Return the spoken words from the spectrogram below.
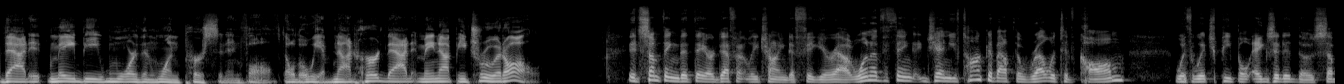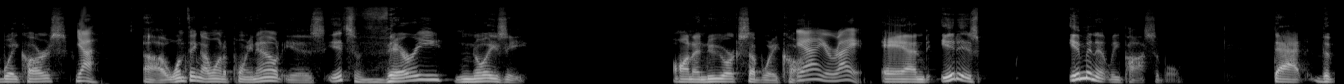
that it may be more than one person involved. Although we have not heard that, it may not be true at all. It's something that they are definitely trying to figure out. One other thing, Jen, you've talked about the relative calm with which people exited those subway cars. Yeah. Uh, one thing I want to point out is it's very noisy on a New York subway car. Yeah, you're right. And it is imminently possible that the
